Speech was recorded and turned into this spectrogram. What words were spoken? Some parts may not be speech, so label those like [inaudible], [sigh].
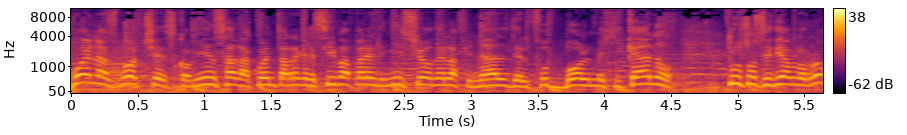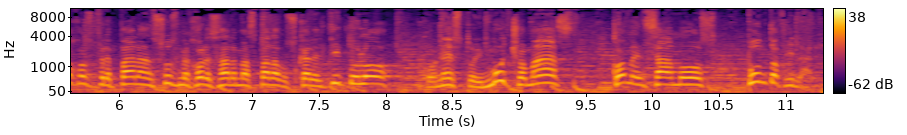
Buenas noches, comienza la cuenta regresiva para el inicio de la final del fútbol mexicano. Tuzos y Diablos Rojos preparan sus mejores armas para buscar el título. Con esto y mucho más, comenzamos punto final.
